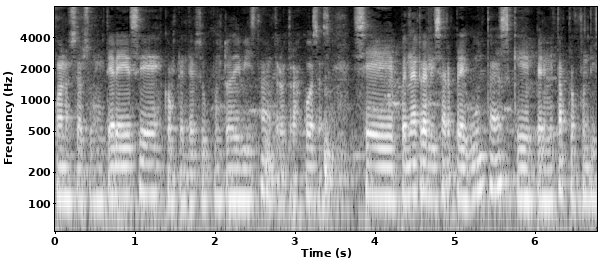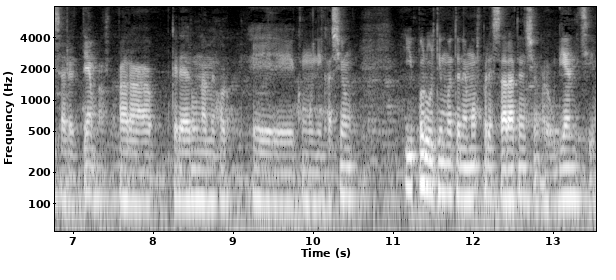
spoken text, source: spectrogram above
conocer sus intereses, comprender su punto de vista, entre otras cosas. Se pueden realizar preguntas que permitan profundizar el tema para crear una mejor eh, comunicación. Y por último tenemos prestar atención a la audiencia.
